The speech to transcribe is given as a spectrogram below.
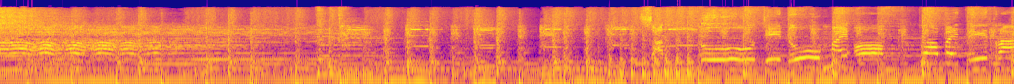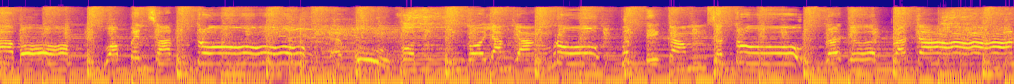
าศัตรูที่ดูไม่ออก ไม่ตีตราบอกว่าเป็นศัตรู แต่ผู้คนก็ยังยังรู้ พฤติกรรมศัตรูประเจิดประจาน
